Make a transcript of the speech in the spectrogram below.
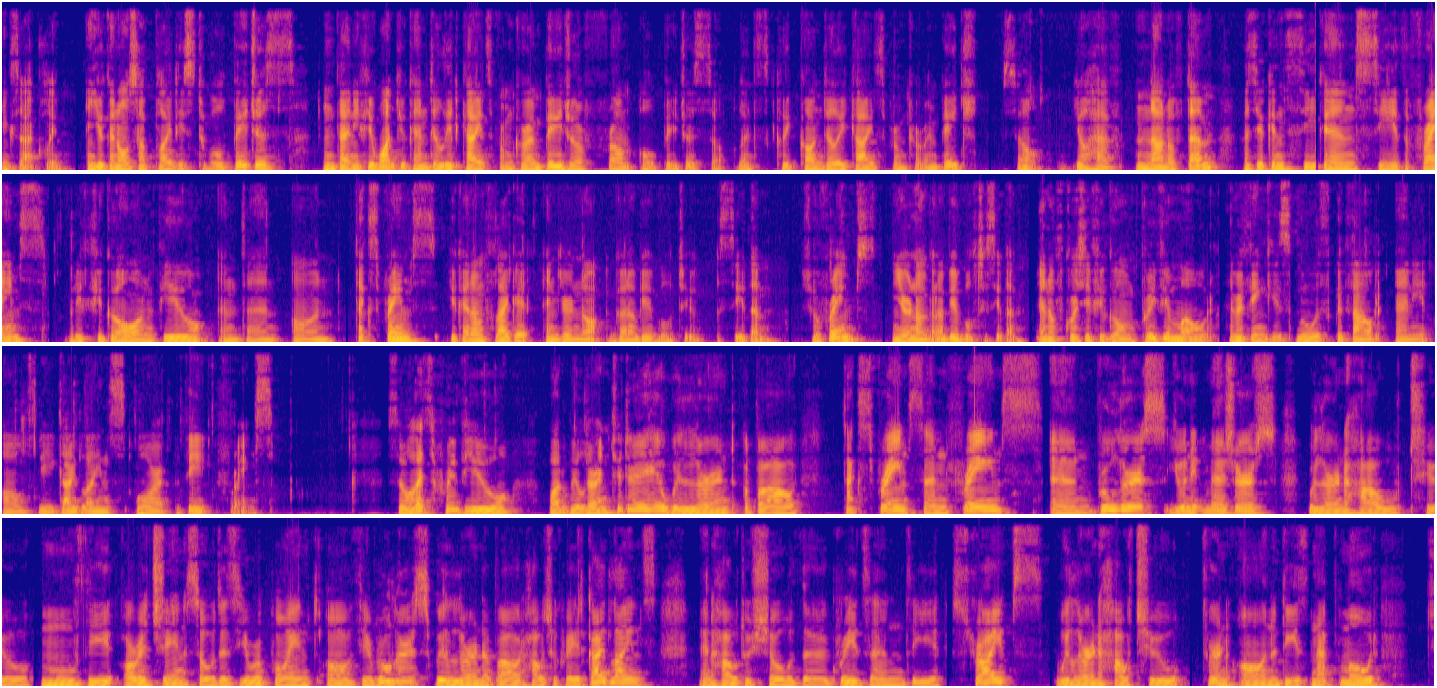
Exactly. And you can also apply these to all pages. And then if you want you can delete guides from current page or from all pages. So let's click on delete guides from current page. So you'll have none of them. As you can see you can see the frames. But if you go on view and then on text frames, you can unflag it and you're not going to be able to see them. Show frames, you're not going to be able to see them. And of course, if you go on preview mode, everything is smooth without any of the guidelines or the frames. So let's review what we learned today. We learned about text frames and frames and rulers, unit measures. We learn how to move the origin, so the zero point of the rulers. We learn about how to create guidelines and how to show the grids and the stripes. We learn how to turn on the snap mode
